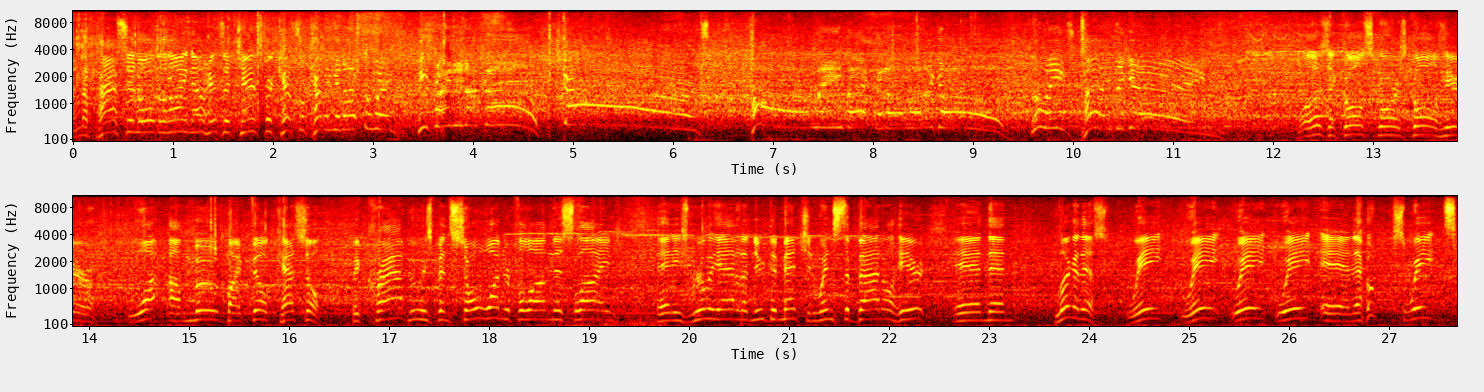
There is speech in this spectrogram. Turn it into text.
And the pass in over the line. Now here's a chance for Kessel coming in off the wing. He's right in on goal. Scores! Holy mackerel, what a goal! The Leafs tied the game. Well, there's a goal scorer's goal here. What a move by Phil Kessel. The Crabb, who has been so wonderful on this line, and he's really added a new dimension, wins the battle here, and then Look at this. Wait, wait, wait, wait, and out waits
